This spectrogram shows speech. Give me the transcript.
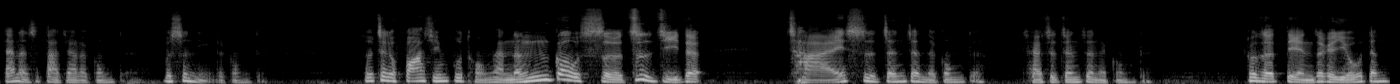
当然是大家的功德，不是你的功德。所以这个发心不同啊，能够舍自己的，才是真正的功德，才是真正的功德。或者点这个油灯，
